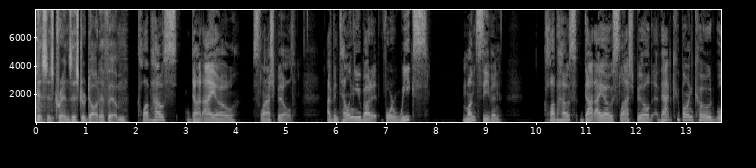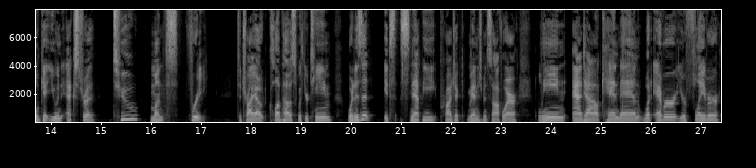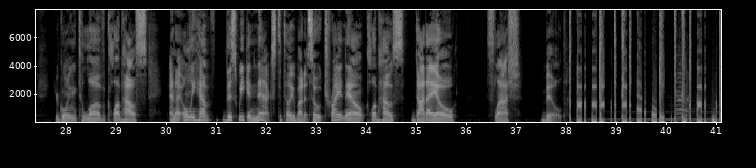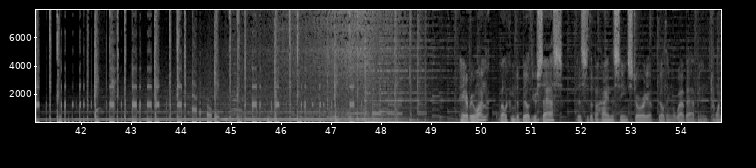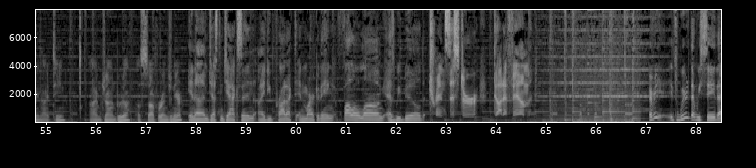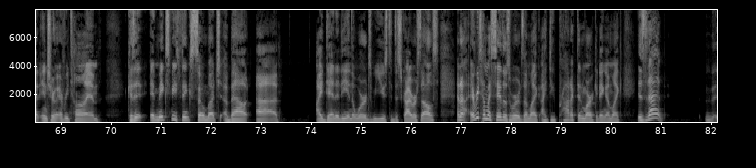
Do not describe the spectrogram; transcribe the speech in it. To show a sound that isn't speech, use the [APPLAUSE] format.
This is Transistor.fm. Clubhouse.io slash build. I've been telling you about it for weeks, months even. Clubhouse.io slash build. That coupon code will get you an extra two months free to try out Clubhouse with your team. What is it? It's snappy project management software, lean, agile, Kanban, whatever your flavor, you're going to love Clubhouse. And I only have this week and next to tell you about it. So try it now, clubhouse.io slash build. Hey everyone, welcome to Build Your SaaS. This is the behind the scenes story of building a web app in 2019. I'm Jon Buda, a software engineer. And I'm Justin Jackson. I do product and marketing. Follow along as we build transistor.fm. Every it's weird that we say that intro every time because it, it makes me think so much about uh, identity and the words we use to describe ourselves. And I, every time I say those words, I'm like, I do product and marketing. I'm like, is that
